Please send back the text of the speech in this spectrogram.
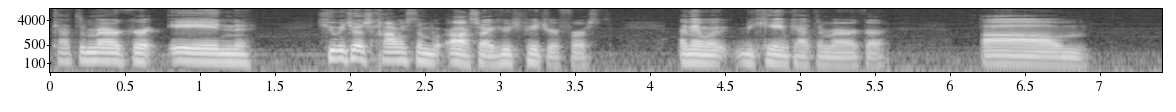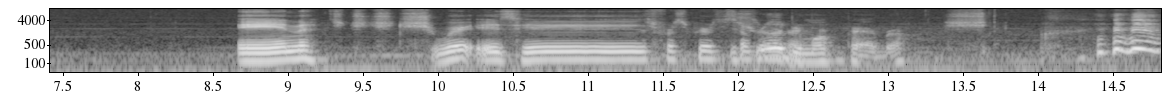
Captain America in Human Torch Comics number. Oh, sorry, he was Patriot first, and then became Captain America. Um, in where is his first appearance? you should really be more prepared, bro.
